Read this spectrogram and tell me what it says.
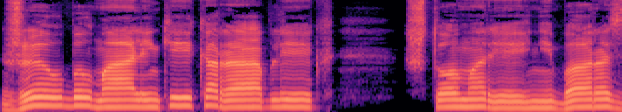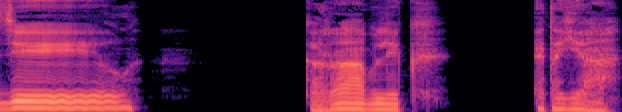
Жил-был маленький кораблик, Что морей не бороздил. Кораблик — это я.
